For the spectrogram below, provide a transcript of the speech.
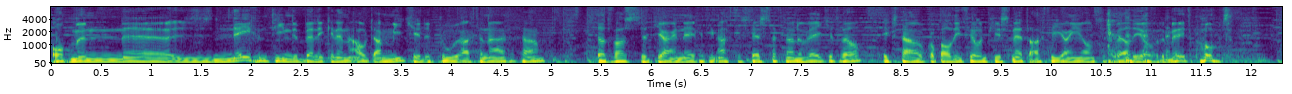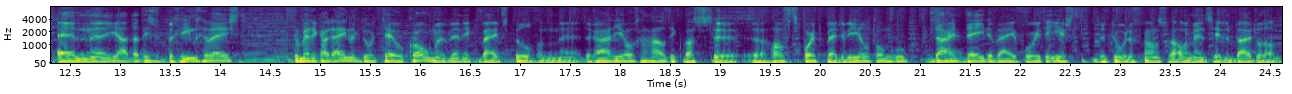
Op mijn negentiende ben ik in een oud amietje de Tour achterna gegaan. Dat was het jaar 1968, nou dan weet je het wel. Ik sta ook op al die filmpjes net achter Jan Jansen... terwijl die over de meet komt. En uh, ja, dat is het begin geweest. Toen ben ik uiteindelijk door Theo Komen ben ik bij het spul van uh, de radio gehaald. Ik was uh, hoofdsport bij de Wereldomroep. Daar deden wij voor het eerst de Tour de France voor alle mensen in het buitenland.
